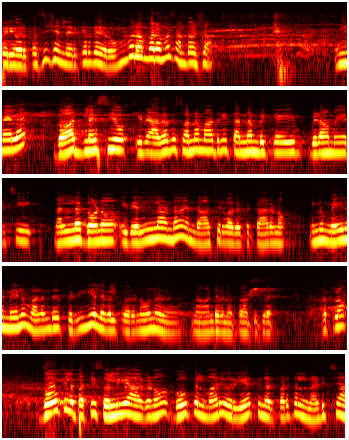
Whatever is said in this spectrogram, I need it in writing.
பெரிய ஒரு பொசிஷனில் இருக்கிறது ரொம்ப ரொம்ப ரொம்ப சந்தோஷம். உண்மையில் காட் பிளெஸ் யூ இது அதாவது சொன்ன மாதிரி தன்னம்பிக்கை விடாமுயற்சி நல்ல குணம் இது எல்லாம் தான் இந்த ஆசீர்வாதத்துக்கு காரணம். இன்னும் மேலும் மேலும் வளர்ந்து பெரிய லெவலுக்கு வரணும்னு நான் ஆண்டவனை பிரார்த்திக்கிறேன். அப்புறம் கோகுலை பற்றி சொல்லியே ஆகணும். கோகுல் மாதிரி ஒரு இயக்குனர் படத்தில் நடித்தா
